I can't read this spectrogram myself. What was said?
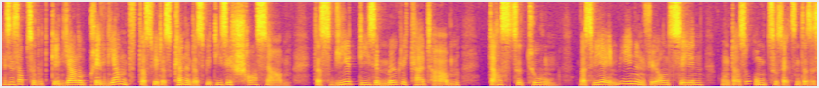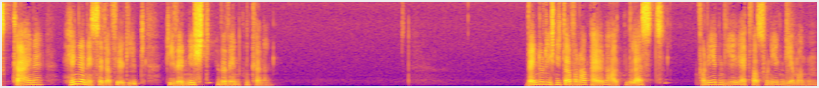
es ist absolut genial und brillant, dass wir das können, dass wir diese Chance haben, dass wir diese Möglichkeit haben, das zu tun, was wir im Innen für uns sehen und das umzusetzen, dass es keine Hindernisse dafür gibt, die wir nicht überwinden können. Wenn du dich nicht davon abhalten lässt, von irgendetwas, von irgendjemandem,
